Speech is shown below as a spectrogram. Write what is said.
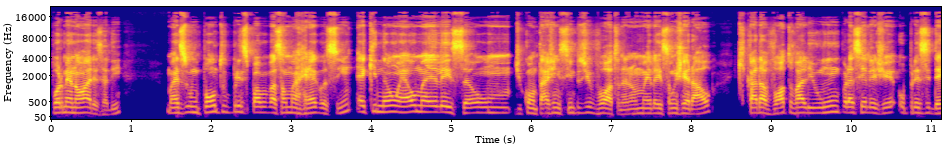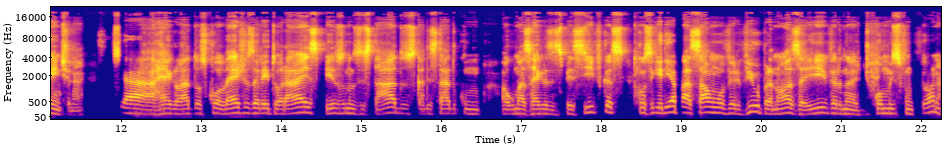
pormenores ali, mas um ponto principal para passar uma régua assim é que não é uma eleição de contagem simples de voto, né? Não é uma eleição geral que cada voto vale um para se eleger o presidente, né? A regra lá dos colégios eleitorais, peso nos estados, cada estado com algumas regras específicas. Conseguiria passar um overview para nós aí, Fernando, de como isso funciona?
